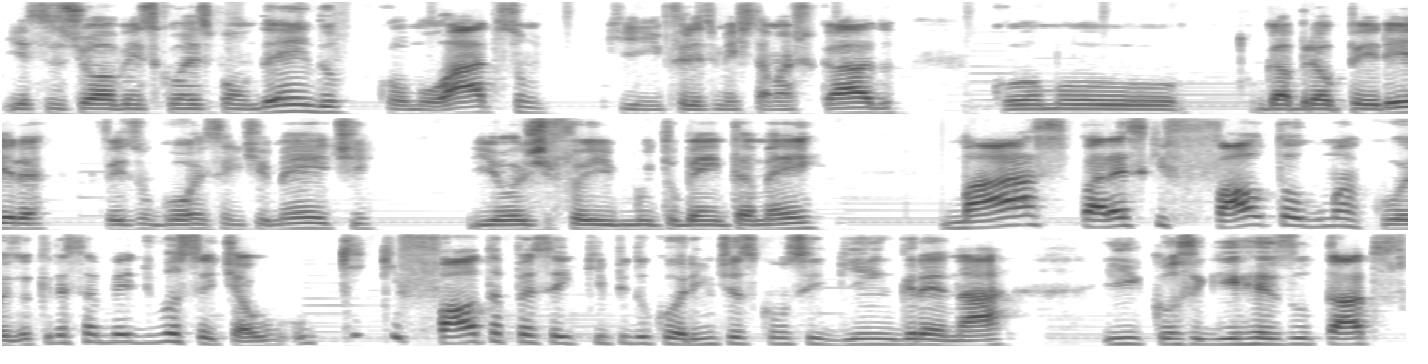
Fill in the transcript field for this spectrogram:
e esses jovens correspondendo, como o Watson, que infelizmente está machucado, como o Gabriel Pereira, fez um gol recentemente e hoje foi muito bem também. Mas parece que falta alguma coisa. Eu queria saber de você, Tiago. O que, que falta para essa equipe do Corinthians conseguir engrenar e conseguir resultados,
